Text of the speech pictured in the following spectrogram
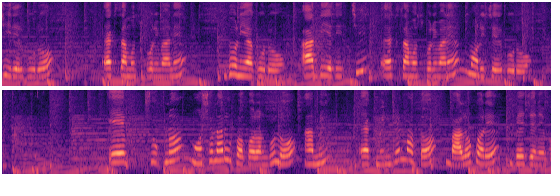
জিরের গুঁড়ো, এক চামচ পরিমাণে ধনিয়া গুঁড়ো আর দিয়ে দিচ্ছি এক চামচ পরিমাণে মরিচের গুঁড়ো। এ শুকনো মশলার উপকরণগুলো আমি এক মিনিটের মতো ভালো করে বেজে নেব।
